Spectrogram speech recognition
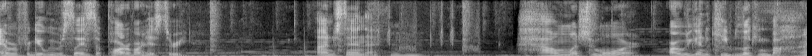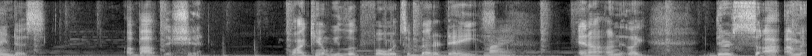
ever forget we were slaves. It's a part of our history. I understand that mm-hmm. how much more are we going to keep looking behind us about this shit? Why can't we look forward to better days? right And I un- like there's so I, I mean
